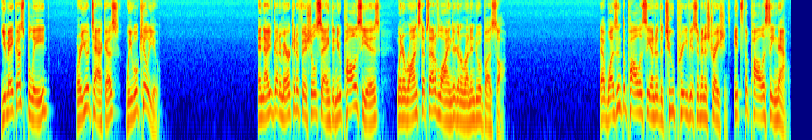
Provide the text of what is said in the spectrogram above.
You make us bleed or you attack us, we will kill you. And now you've got American officials saying the new policy is when Iran steps out of line, they're going to run into a buzzsaw. That wasn't the policy under the two previous administrations. It's the policy now.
